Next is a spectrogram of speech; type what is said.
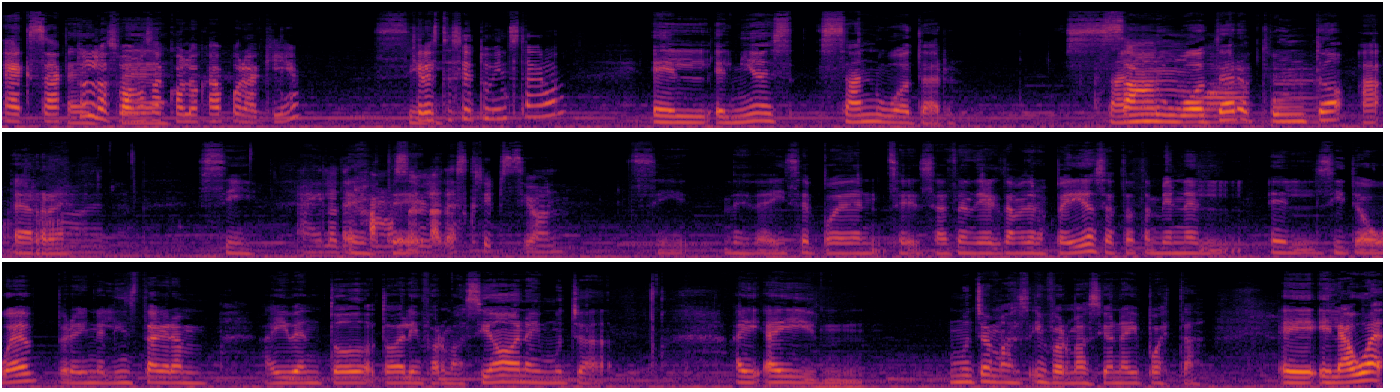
Exacto, los vamos a este, colocar por aquí. ¿Quieres decir tu Instagram? El, el mío es sunwater. Sunwater.ar. Sí. Ahí lo dejamos este, en la descripción. Sí, desde ahí se pueden, se, hacen directamente los pedidos, está también el, el, sitio web, pero ahí en el Instagram ahí ven todo, toda la información, hay mucha, hay, hay mucha más información ahí puesta. Eh, el agua,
